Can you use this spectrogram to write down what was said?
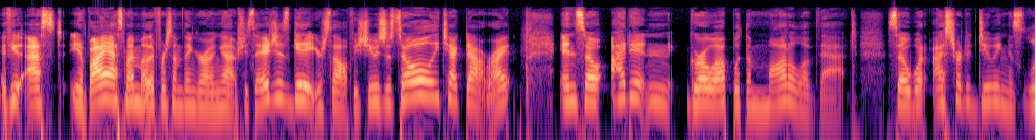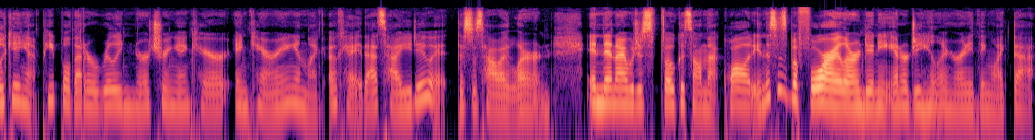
if you asked, you know, if I asked my mother for something growing up, she'd say, just get it yourself. She was just totally checked out, right? And so I didn't grow up with a model of that. So what I started doing is looking at people that are really nurturing and care and caring and like, okay, that's how you do it. This is how I learn. And then I would just focus on that quality. And this is before I learned any energy healing or anything like that.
